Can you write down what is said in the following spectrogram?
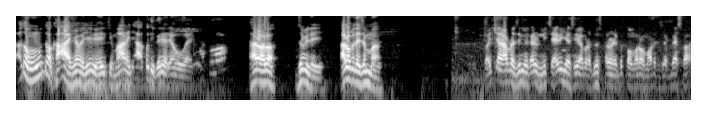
આ તો હું તો ખાશ હવે જેવી હેરકી મારે આખો દી ઘરે રહેવું હોય. હારો હાલો હાલો જમી લઈએ. હાલો બધા જમવા. તો અત્યારે આપણે જમી કર્યું નીચે આવી ગયા છીએ આપણા દોસ્તારોને ગપ્પા મારવા માટે બેસવા.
